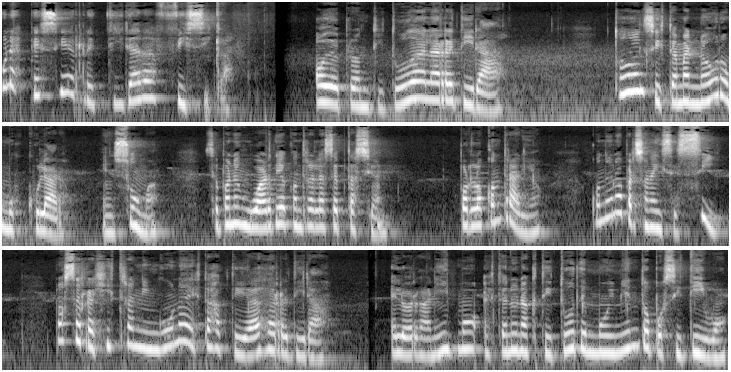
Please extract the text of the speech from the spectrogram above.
una especie de retirada física o de prontitud a la retirada. Todo el sistema neuromuscular, en suma, se pone en guardia contra la aceptación. Por lo contrario, cuando una persona dice sí, no se registra ninguna de estas actividades de retirada. El organismo está en una actitud de movimiento positivo,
